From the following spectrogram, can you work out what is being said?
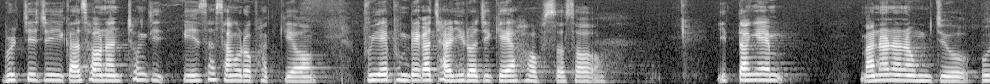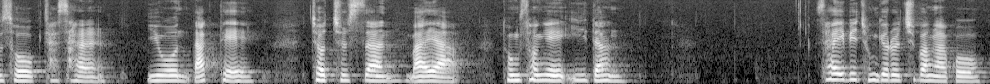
물질주의가 선한 청지기 사상으로 바뀌어 부의 분배가 잘 이루어지게 하옵소서. 이 땅에 만연한 음주, 무속, 자살, 이혼, 낙태, 저출산, 마약, 동성애, 이단, 사이비 종교를 추방하고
